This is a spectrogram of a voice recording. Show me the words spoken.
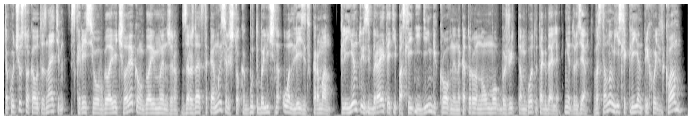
Такое чувство, кого-то, знаете, скорее всего, в голове человека, в голове менеджера зарождается такая мысль, что как будто бы лично он лезет в карман клиенту и забирает эти последние деньги кровные, на которые он мог бы жить там год и так далее. Нет, друзья, в основном, если клиент приходит к вам,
